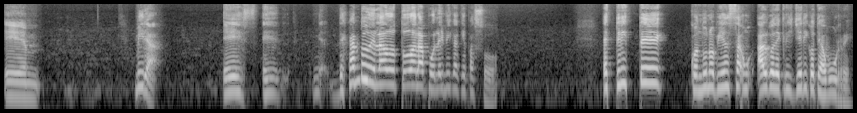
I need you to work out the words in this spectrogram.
Em, mira, es, dejando de lado toda la polémica que pasó, es triste cuando uno piensa algo de Chris Jericho te aburre.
